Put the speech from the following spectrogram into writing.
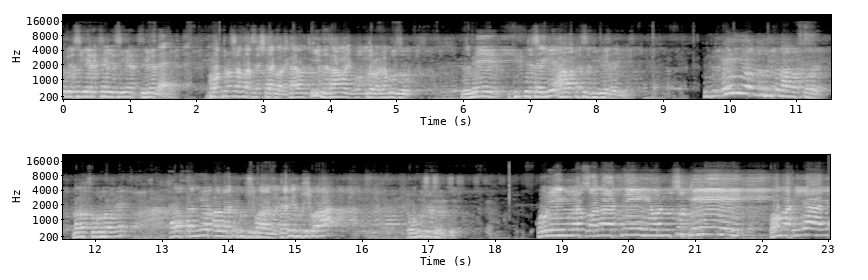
করে সিগারেট খেলে, সিগারেট ফেলে দেয়। ভদ্র সাজার চেষ্টা করে কারণ কি যে জামাই ভদ্র এটা বুঝো যে মেয়ে দিতে চাইলে আমার কাছে দিবে চাইলে কিন্তু এই নিয়ত যদি কেউ নামাজ করে নামাজ কবুল হবে কারণ তার নিয়ত আল্লাহকে খুশি করা নয় তাকে খুশি করা অবশ্যই চলছে قل إن صلاتي ونسكي ومحياي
